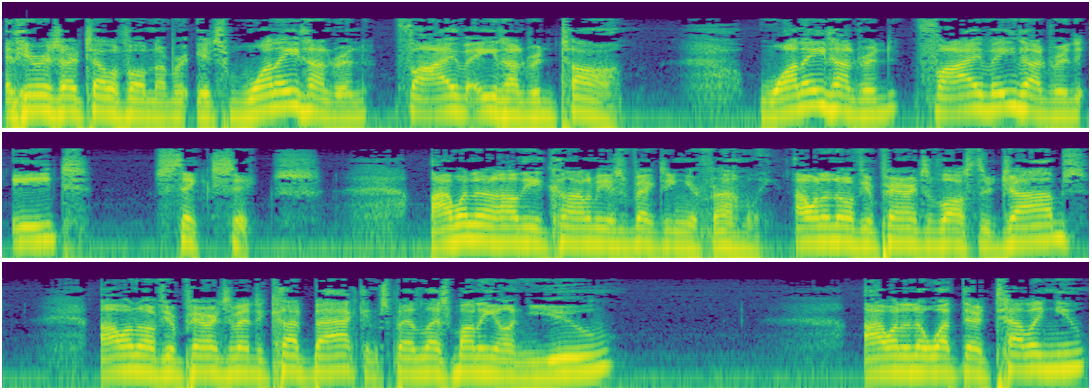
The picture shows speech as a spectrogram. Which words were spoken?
And here is our telephone number. It's 1-800-5800-TOM. 1-800-5800-866. I want to know how the economy is affecting your family. I want to know if your parents have lost their jobs. I want to know if your parents have had to cut back and spend less money on you. I want to know what they're telling you.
